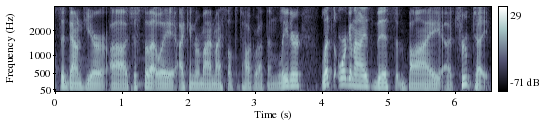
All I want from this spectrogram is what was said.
sit down here uh, just so that way I can remind myself to talk about them later. Let's organize this by uh, troop type.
